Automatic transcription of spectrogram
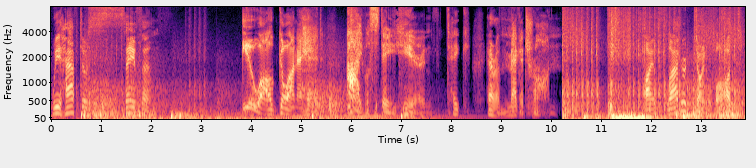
We have to save them. You all go on ahead. I will stay here and take care of Megatron. I am flattered, Dinobot.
